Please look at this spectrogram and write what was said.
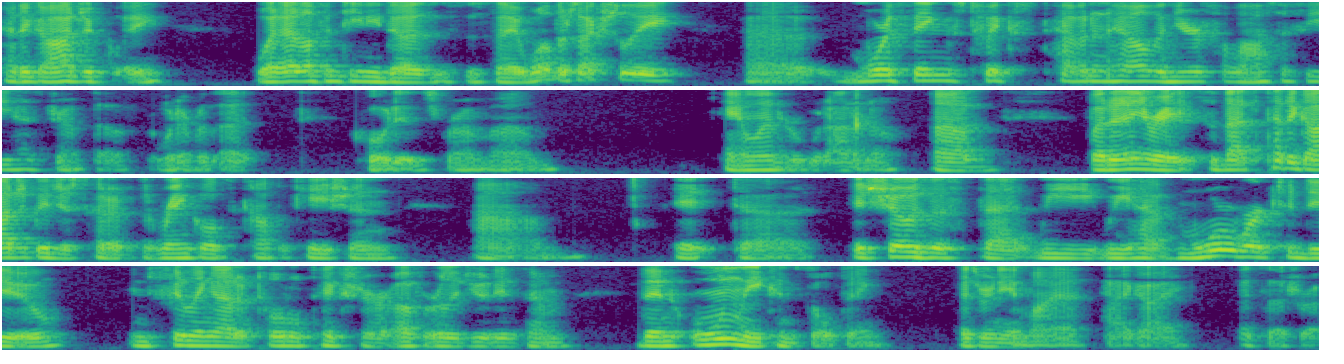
pedagogically, what Elephantini does is to say, well, there's actually uh, more things twixt heaven and hell than your philosophy has dreamt of, or whatever that quote is from um, Hamlet, or what I don't know. Um, but at any rate, so that's pedagogically just kind of the wrinkle, it's complication. Um, it uh, it shows us that we we have more work to do in filling out a total picture of early Judaism than only consulting Ezra Nehemiah, Haggai, etc.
